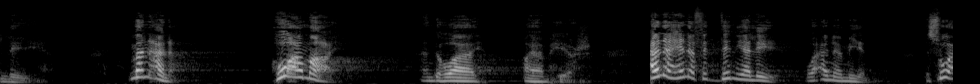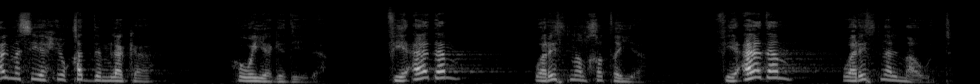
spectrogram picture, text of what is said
ليه؟ من أنا؟ Who am I? And why I am here. أنا هنا في الدنيا ليه؟ وأنا مين؟ يسوع المسيح يقدم لك هوية جديدة. في آدم ورثنا الخطية. في آدم ورثنا الموت.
